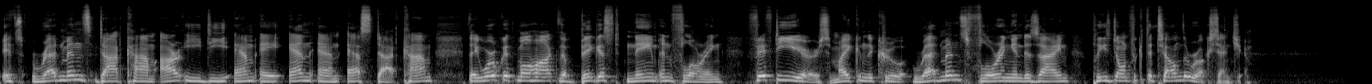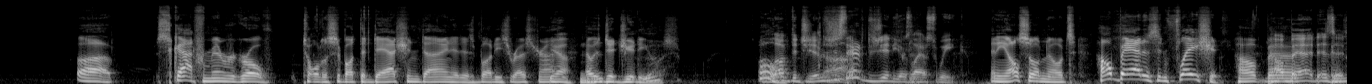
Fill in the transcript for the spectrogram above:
It's redmanns.com, R E D M A N N S.com. They work with Mohawk, the biggest name in flooring. 50 years, Mike and the crew. Redmann's Flooring and Design. Please don't forget to tell them the Rook sent you. Uh, Scott from Inver Grove told us about the dash and dine at his buddy's restaurant. Yeah. That was Mhm. DeGidio's. I love DeGidio's. I was just there at DeGidio's last week. And he also notes, how bad is inflation? How How bad is it?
